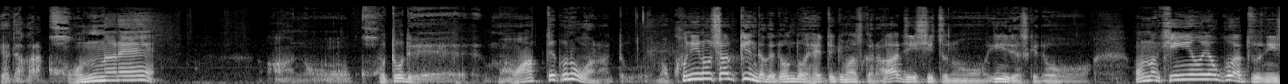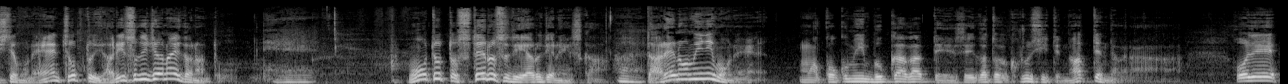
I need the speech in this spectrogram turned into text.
いや、だからこんなね、あの、ことで回っていくのかなと。まあ、国の借金だけどんどん減ってきますから、実質のいいですけど、こんな金融抑圧にしてもね、ちょっとやりすぎじゃないかなと。ねもうちょっとステルスでやるじゃないですか。はい、誰の身にもね、まあ国民物価上がって生活が苦しいってなってんだから。これで、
